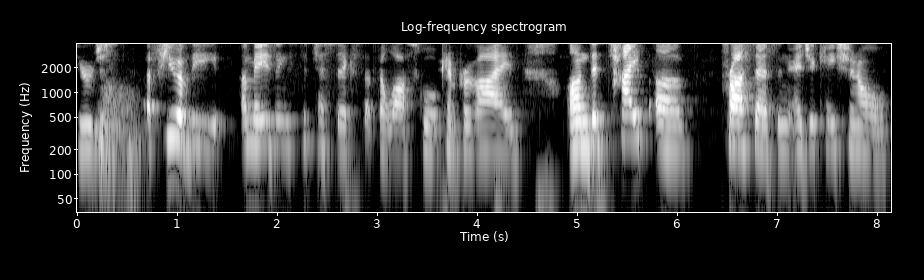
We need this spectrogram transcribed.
Here are just a few of the amazing statistics that the law school can provide on the type of process and educational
